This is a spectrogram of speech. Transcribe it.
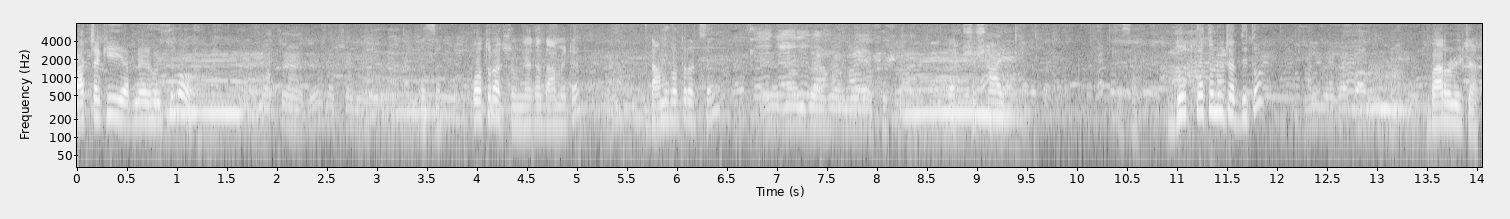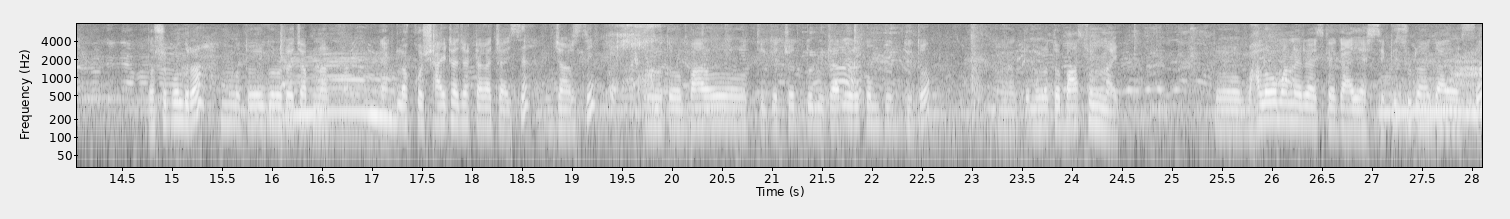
বাচ্চা কি আপনার হয়েছিল? আচ্ছা কত রাখছেন কাকা দাম এটা? দাম কত রাখছেন? একশো ষাট। আচ্ছা দুধ কত লিটার দিত? বারো লিটার। দর্শক বন্ধুরা, মূলত এই গরুটা হচ্ছে আপনার এক লক্ষ ষাট হাজার টাকা চাইছে, জার্সি। মূলত বারো থেকে চোদ্দ লিটার এরকম দুধ দিত। তো মূলত বাসুন নাই। তো ভালো মানের আজকে গায়ে আসছে, কিছুটা গায়ে আসছে।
